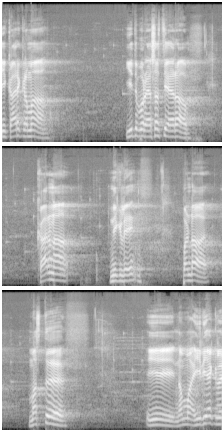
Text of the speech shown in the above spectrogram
ಈ ಕಾರ್ಯಕ್ರಮ ಈದ್ ಪೂರ ಯಶಸ್ತಿಯಾರ ಕಾರಣ ನಿಗಲೆ ಪಂಡ ಮಸ್ತ್ ಈ ನಮ್ಮ ಹಿರಿಯಕ್ಲು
